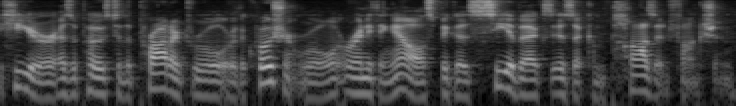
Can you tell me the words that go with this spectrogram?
here as opposed to the product rule or the quotient rule or anything else because c of x is a composite function.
